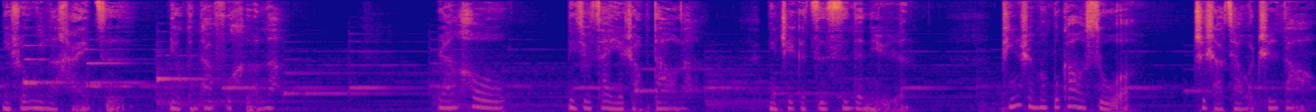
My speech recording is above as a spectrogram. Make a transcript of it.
你说为了孩子又跟他复合了，然后你就再也找不到了。你这个自私的女人，凭什么不告诉我？至少叫我知道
